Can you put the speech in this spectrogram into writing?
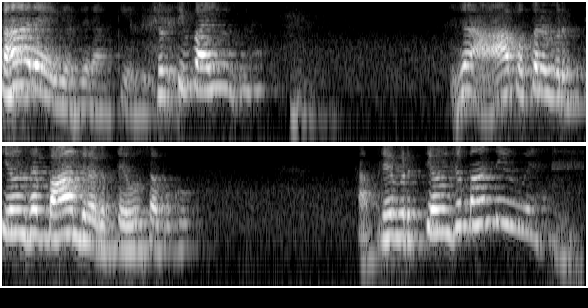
कहाँ रहेगा फिर आपकी छुट्टी पाई उसने। आप अपने वृत्तियों से बाँध रखते हो सबको। अपने वृत्तियों से बांधे हुए हैं।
